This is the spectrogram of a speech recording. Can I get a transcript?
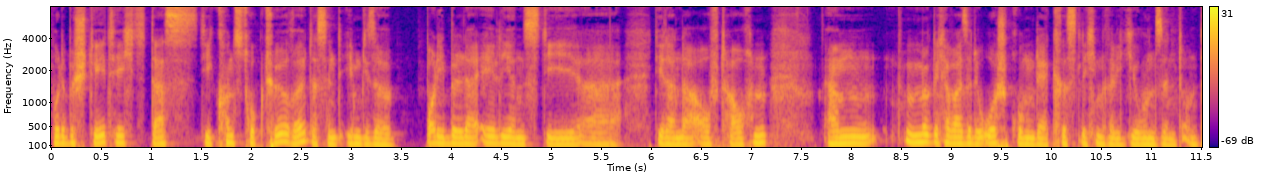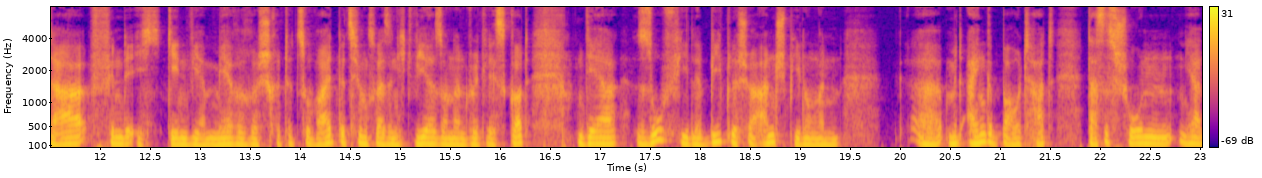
wurde bestätigt, dass die Konstrukteure, das sind eben diese Bodybuilder-Aliens, die, äh, die dann da auftauchen, ähm, möglicherweise der Ursprung der christlichen Religion sind. Und da, finde ich, gehen wir mehrere Schritte zu weit, beziehungsweise nicht wir, sondern Ridley Scott, der so viele biblische Anspielungen äh, mit eingebaut hat, das ist schon, ja,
